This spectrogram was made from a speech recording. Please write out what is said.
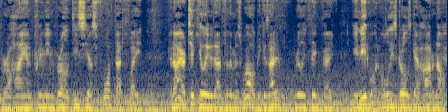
for a high-end premium grill. And DCS fought that fight, and I articulated that for them as well because I didn't really think that you need one. All these grills get hot enough.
